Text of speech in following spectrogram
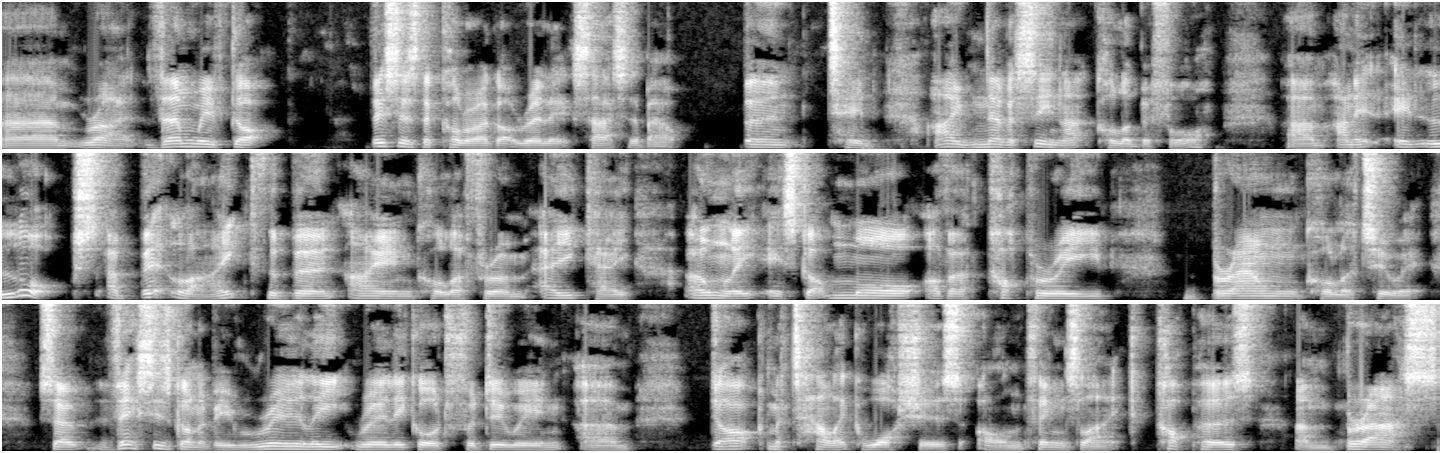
Um, right, then we've got, this is the colour I got really excited about, burnt tin. I've never seen that colour before. Um, and it, it looks a bit like the burnt iron colour from AK, only it's got more of a coppery brown colour to it. So this is going to be really, really good for doing um, dark metallic washes on things like coppers and brass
